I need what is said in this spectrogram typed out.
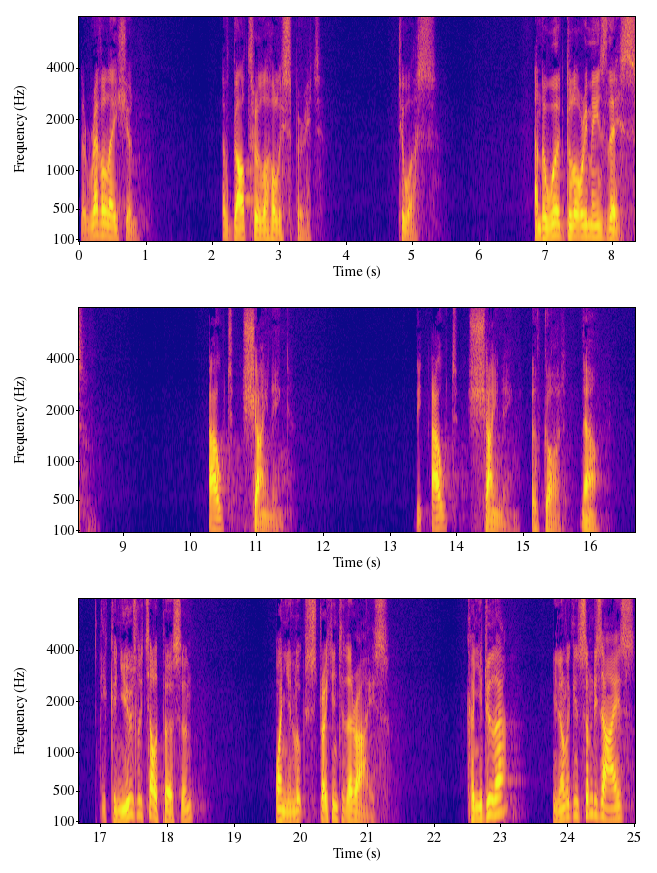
The revelation of God through the Holy Spirit to us. And the word glory means this outshining. The outshining of God. Now, you can usually tell a person when you look straight into their eyes. Can you do that? You know, look into somebody's eyes,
